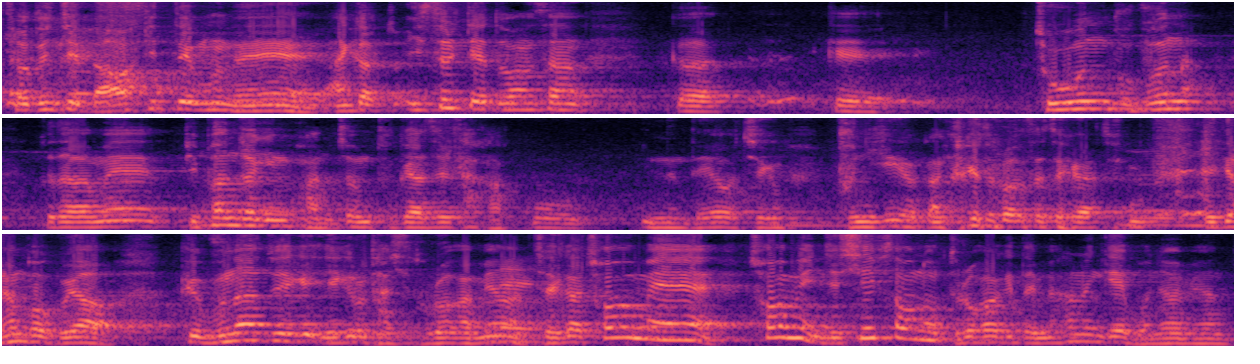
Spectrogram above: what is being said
저도 이제 나왔기 때문에 아니 그러니까 있을 때도 항상 그 이렇게 좋은 부분 그 다음에 비판적인 관점 두 가지를 다 갖고 있는데요. 지금 분위기가 약간 그렇게 돌아와서 제가 지금 얘기를 한 거고요. 그 문화적 얘기로 다시 돌아가면 네. 제가 처음에 처음에 이제 신입사원으로 들어가게 되면 하는 게 뭐냐면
